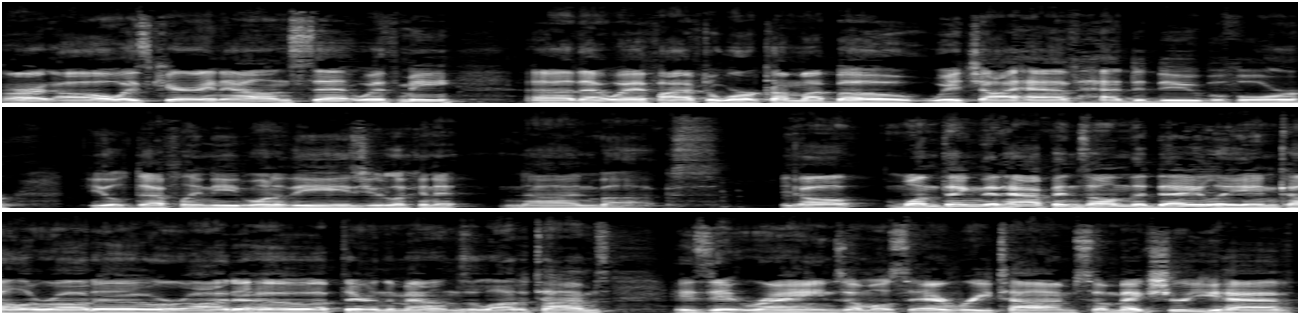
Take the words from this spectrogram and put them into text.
All right. I always carry an Allen set with me. Uh, that way, if I have to work on my bow, which I have had to do before, you'll definitely need one of these. You're looking at nine bucks. Y'all, one thing that happens on the daily in Colorado or Idaho up there in the mountains a lot of times is it rains almost every time. So make sure you have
